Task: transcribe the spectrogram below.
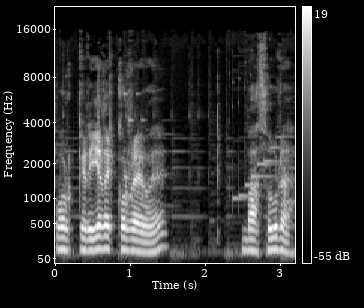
Porquería de correo, ¿eh? Basura.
